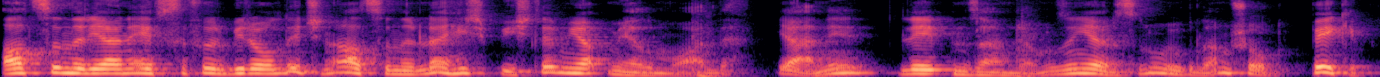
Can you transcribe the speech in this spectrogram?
Alt sınır yani f0 1 olduğu için alt sınırla hiçbir işlem yapmayalım o halde. Yani Leibniz amcamızın yarısını uygulamış olduk. Peki.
